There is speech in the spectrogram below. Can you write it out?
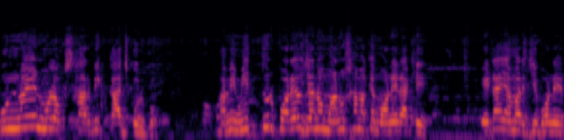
উন্নয়নমূলক সার্বিক কাজ করব। আমি মৃত্যুর পরেও যেন মানুষ আমাকে মনে রাখে এটাই আমার জীবনের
